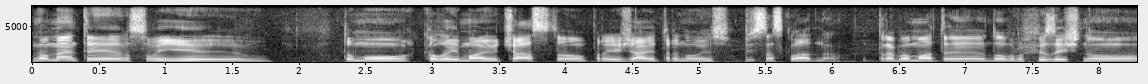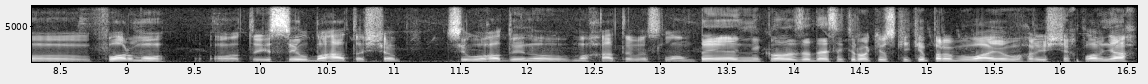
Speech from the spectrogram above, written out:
моменти свої, тому коли маю час, то приїжджаю, тренуюсь. Звісно, складно. Треба мати добру фізичну форму от, і сил багато, щоб цілу годину махати веслом. Я ніколи за 10 років, скільки перебуваю в горішніх плавнях,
